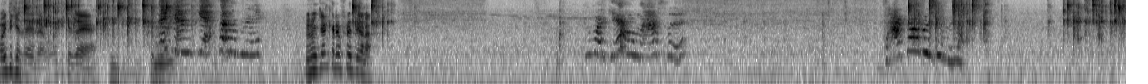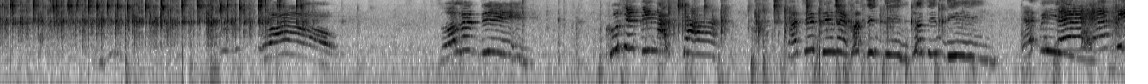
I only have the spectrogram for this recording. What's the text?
ওইদিকে যায় ওইদিকে যায়। তুমি কেকের উপরে। দিও না তোমার কি এখন আছে ঢাকা বেশি দিল ওয়াও জলের দিন খুশির দিন আজকে খুশির দিনে খুশির দিন খুশির দিন happy happy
